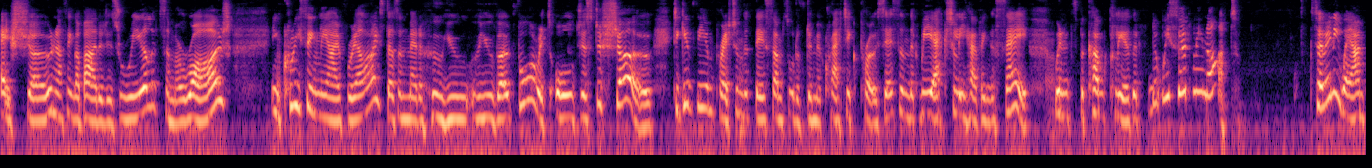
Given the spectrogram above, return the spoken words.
a show. Nothing about it is real, it's a mirage increasingly I've realized doesn't matter who you who you vote for, it's all just a show to give the impression that there's some sort of democratic process and that we're actually having a say when it's become clear that, that we're certainly not. So anyway, I'm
